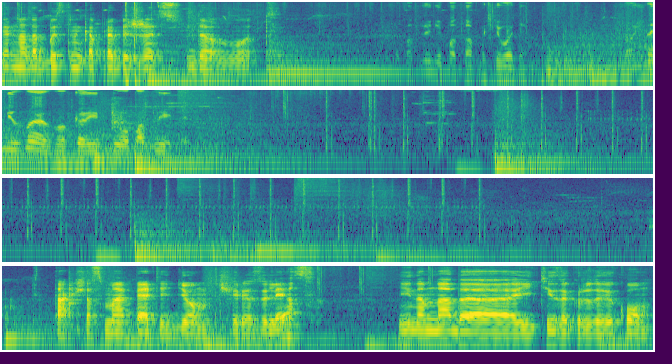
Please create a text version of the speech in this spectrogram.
Теперь надо быстренько пробежать сюда, вот. Последний постав на сегодня. Точно не знаю, но скорее всего последний. Так, сейчас мы опять идем через лес. И нам надо идти за грузовиком.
